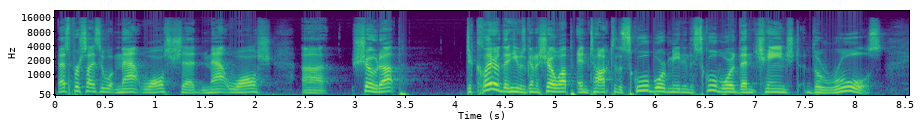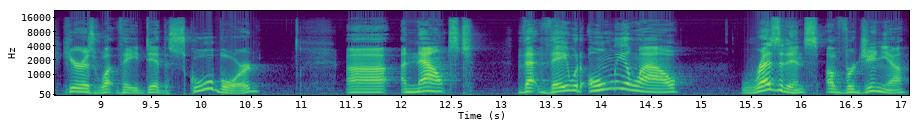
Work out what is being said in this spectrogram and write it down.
That's precisely what Matt Walsh said. Matt Walsh uh, showed up, declared that he was going to show up and talk to the school board meeting. The school board then changed the rules. Here is what they did the school board uh, announced that they would only allow residents of Virginia,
